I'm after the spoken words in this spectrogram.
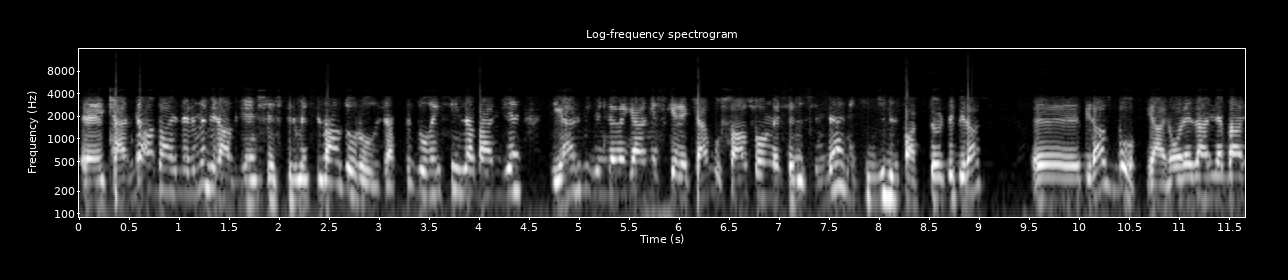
e, kendi adaylarını biraz gençleştirmesi daha doğru olacaktır. Dolayısıyla bence diğer bir gündeme gelmesi gereken bu sağ sol meselesinde hani ikinci bir faktör de biraz e, biraz bu. Yani o nedenle ben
